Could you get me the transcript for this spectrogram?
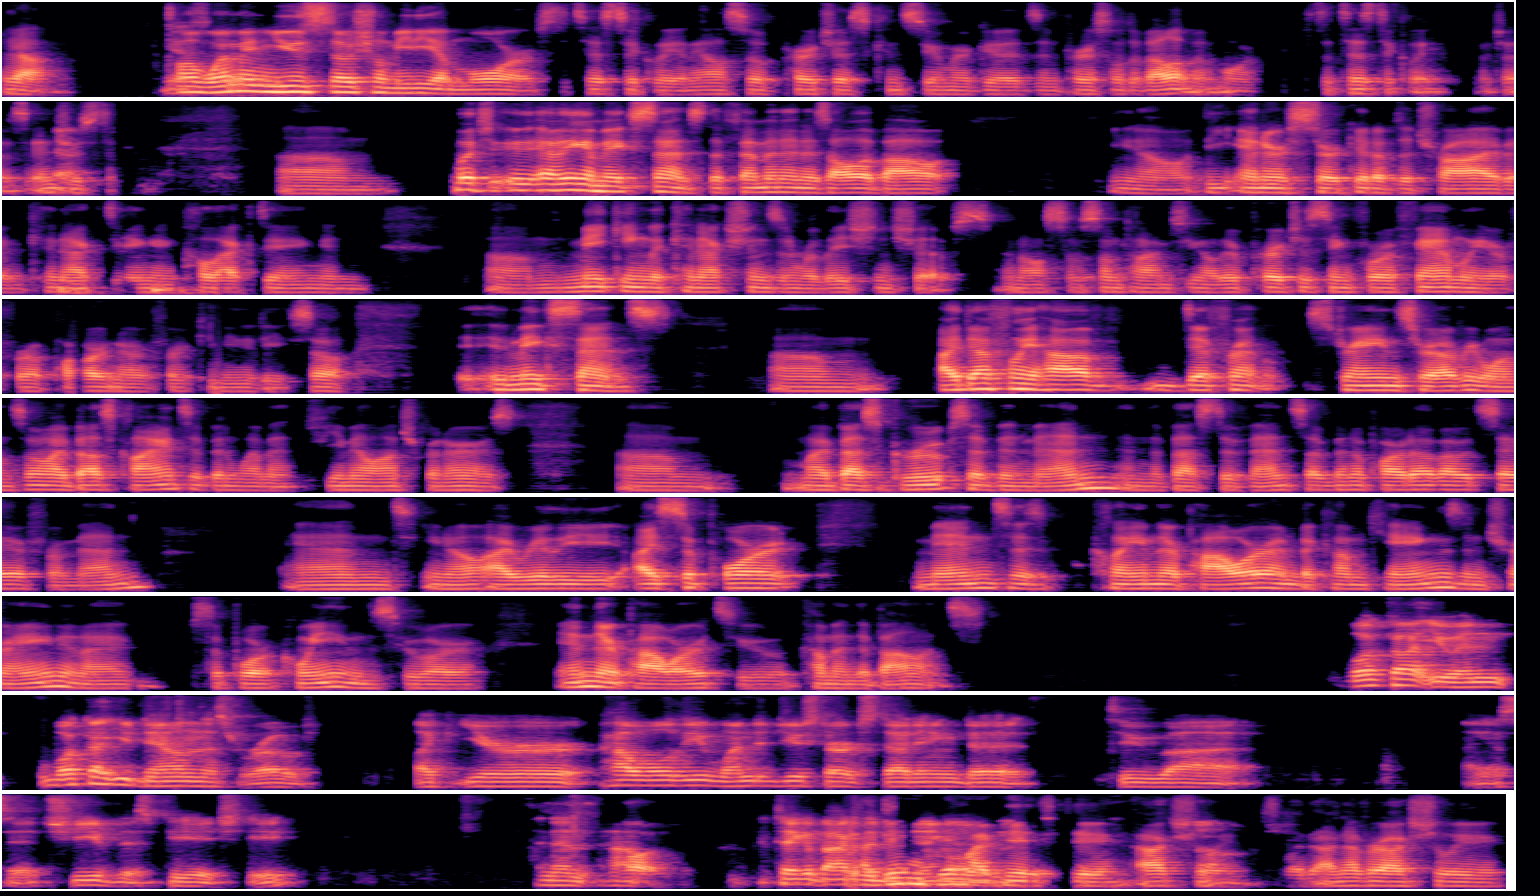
yeah Well, women use social media more statistically, and they also purchase consumer goods and personal development more statistically, which is interesting. Yeah. Um, which I think it makes sense. The feminine is all about, you know, the inner circuit of the tribe and connecting and collecting and um, making the connections and relationships. And also sometimes, you know, they're purchasing for a family or for a partner or for a community. So it, it makes sense. Um, I definitely have different strains for everyone. Some of my best clients have been women, female entrepreneurs. Um, my best groups have been men, and the best events I've been a part of, I would say, are for men. And you know, I really I support men to claim their power and become kings and train, and I support queens who are in their power to come into balance. What got you in? What got you down this road? like you're how old are you when did you start studying to to uh i guess say achieve this phd and then how take it back to I didn't get my phd actually oh. so i never actually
